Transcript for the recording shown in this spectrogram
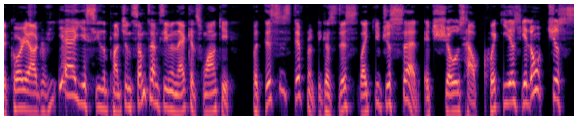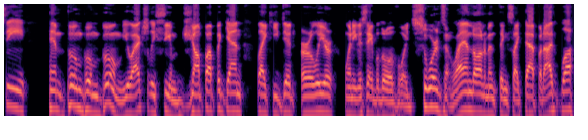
the choreography, yeah, you see the punch, and sometimes even that gets wonky. But this is different because this, like you just said, it shows how quick he is. You don't just see him boom, boom, boom. You actually see him jump up again like he did earlier when he was able to avoid swords and land on them and things like that. But I love,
